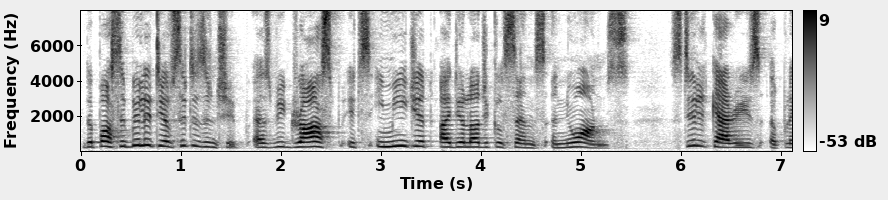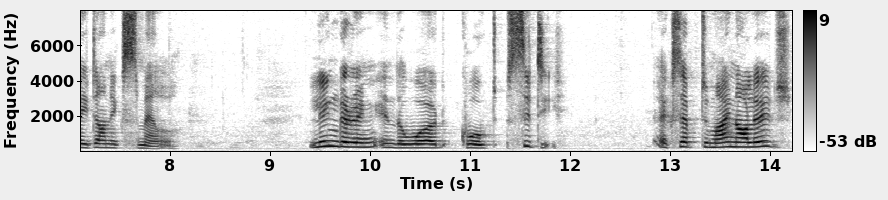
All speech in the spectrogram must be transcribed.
The possibility of citizenship, as we grasp its immediate ideological sense and nuance, still carries a Platonic smell, lingering in the word, quote, city, except to my knowledge,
